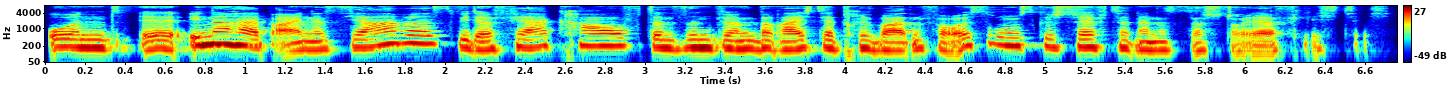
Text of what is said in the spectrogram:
und äh, innerhalb eines Jahres wieder verkauft, dann sind wir im Bereich der privaten Veräußerungsgeschäfte, dann ist das steuerpflichtig.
